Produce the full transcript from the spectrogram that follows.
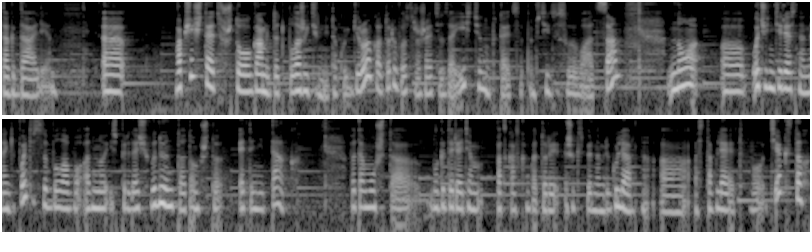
так далее. Э, Вообще считается, что Гамлет это положительный такой герой, который вот сражается за истину, пытается отомстить за своего отца. Но э, очень интересная одна гипотеза была в одной из передач выдвинута о том, что это не так, потому что благодаря тем подсказкам, которые Шекспир нам регулярно э, оставляет в текстах,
